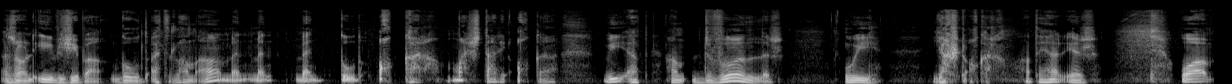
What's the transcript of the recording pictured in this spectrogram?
en sånn iviskipa god et eller annet, men, men, men god okkara, mastari okkara, vi at han dvøler i hjertet okkara. At det her er... Og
